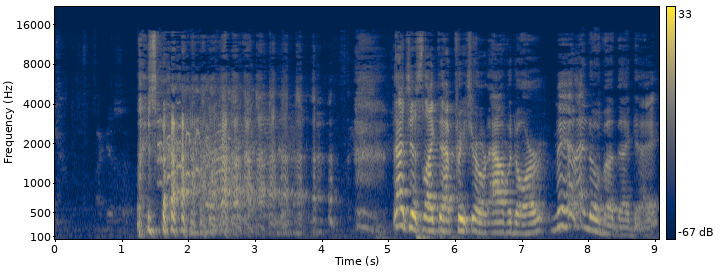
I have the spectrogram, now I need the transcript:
I guess so. That's just like that preacher at Alvadore. Man, I know about that guy.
